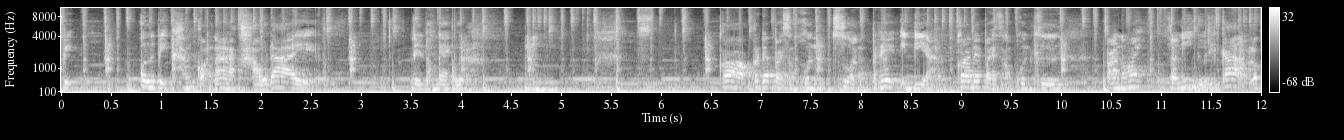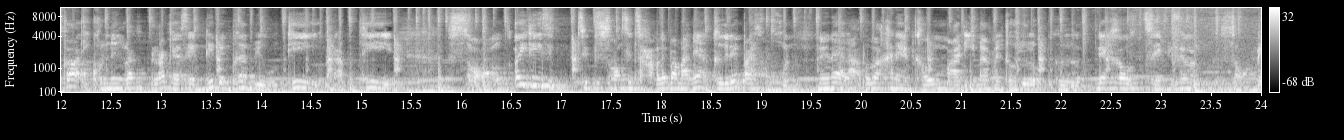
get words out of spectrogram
ปิโอลิมปิกครั้งก่อนหน้าเขาได้เหรียญทองแดงด้วยนะ ก็ก็ได้ไปสองคนส่วนประเทศอินเดียก็ได้ไปสองคนคือปาน้อยตอนนี้อยู่ที่เก้าแล้วก็อีกคนนึงรักรักแกเซนที่เป็นเพื่อนวิวที่อันดับที่สองเอ้ยที่สิบสิบสองสิบสามอะไรประมาณเนี้ยคือได้ไปสองคนแน่ๆละเพราะว่าคะแนนเขามาดีมากในทัวร์ยุโรปคือได้เข้าเซมิฟิแนลสองใน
